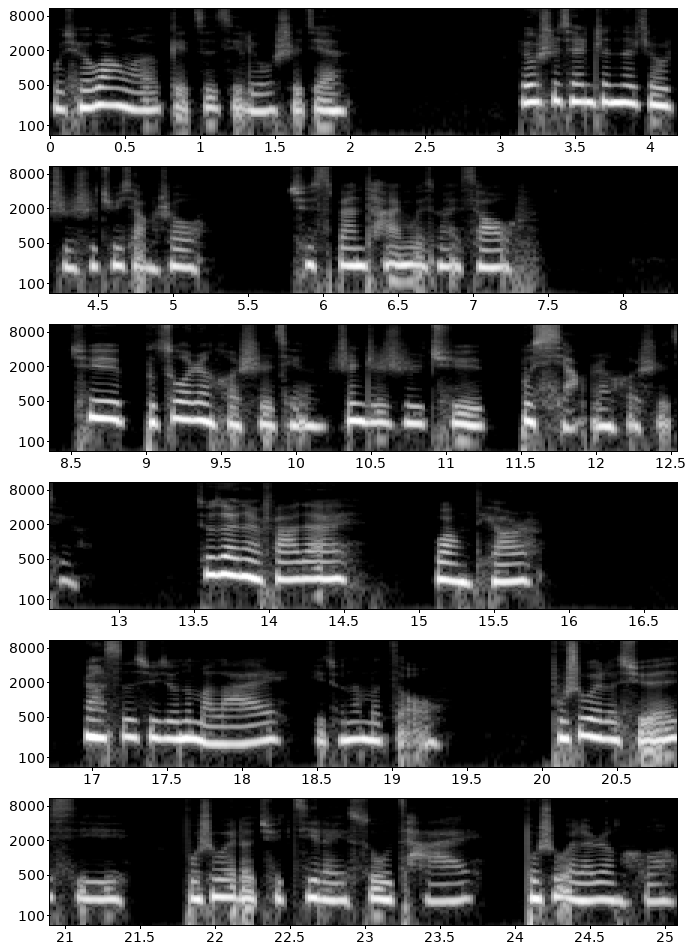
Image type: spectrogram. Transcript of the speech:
我却忘了给自己留时间。留时间真的就只是去享受。去 spend time with myself，去不做任何事情，甚至是去不想任何事情，就在那发呆、望天儿，让思绪就那么来，也就那么走，不是为了学习，不是为了去积累素材，不是为了任何，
